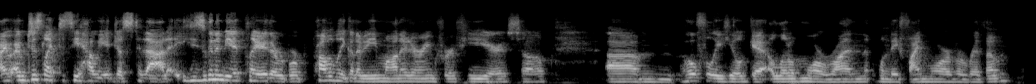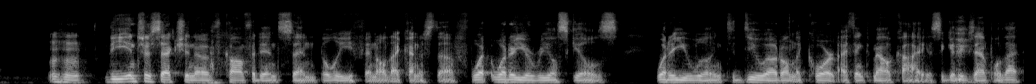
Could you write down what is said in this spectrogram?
I, I would just like to see how he adjusts to that. He's going to be a player that we're probably going to be monitoring for a few years. So um, hopefully he'll get a little more run when they find more of a rhythm. hmm The intersection of confidence and belief and all that kind of stuff. What what are your real skills? What are you willing to do out on the court? I think Malachi is a good example of that.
